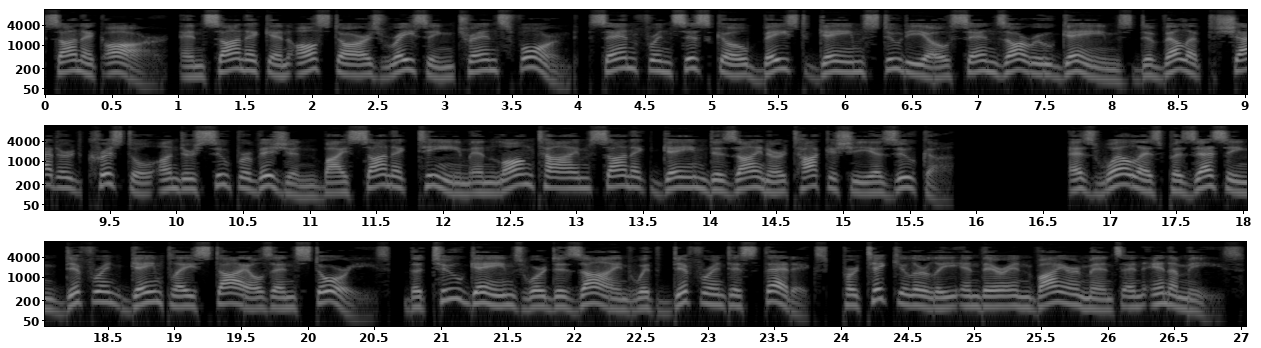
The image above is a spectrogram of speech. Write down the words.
Sonic R, and Sonic and All-Stars Racing Transformed. San Francisco-based game studio Sanzaru Games developed Shattered Crystal under supervision by Sonic Team and longtime Sonic game designer Takashi Iizuka. As well as possessing different gameplay styles and stories, the two games were designed with different aesthetics, particularly in their environments and enemies.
